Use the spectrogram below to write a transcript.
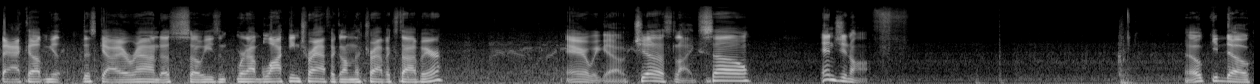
Back up and get this guy around us so he's we're not blocking traffic on the traffic stop here. There we go. Just like so. Engine off. Okie doke.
